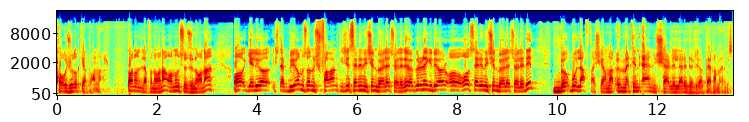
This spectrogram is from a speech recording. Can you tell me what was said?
Kovuculuk yapanlar. Onun lafını ona, onun sözünü ona. O geliyor işte biliyor musun şu falan kişi senin için böyle söyledi. Öbürüne gidiyor o, o senin için böyle söyledi. Bu, bu laf taşıyanlar ümmetin en şerlileridir diyor Peygamberimiz.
